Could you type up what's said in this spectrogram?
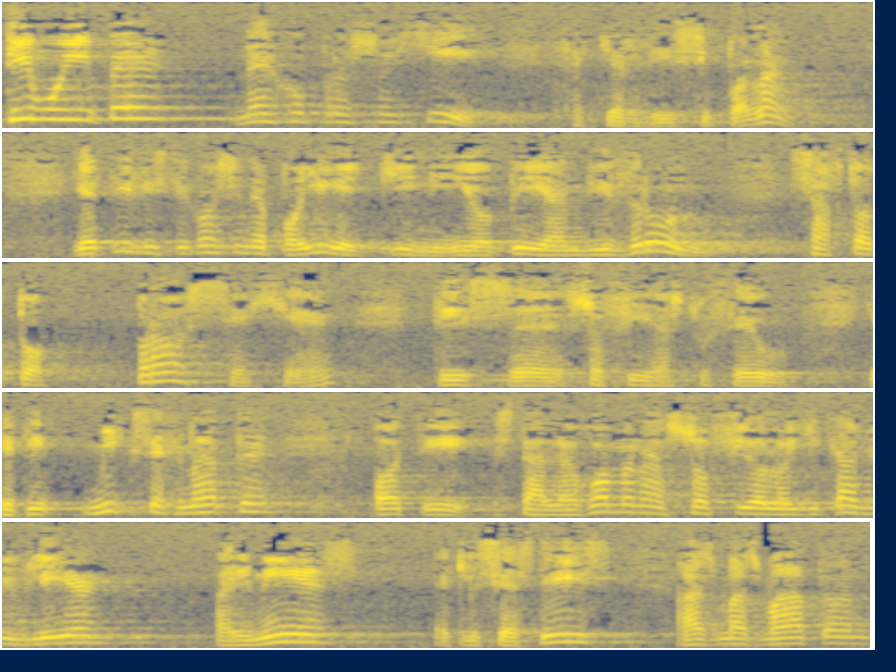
Τι μου είπε να έχω προσοχή θα κερδίσει πολλά. Γιατί δυστυχώς είναι πολλοί εκείνοι οι οποίοι αντιδρούν σε αυτό το πρόσεχε της ε, σοφίας του Θεού. Γιατί μην ξεχνάτε ότι στα λεγόμενα σοφιολογικά βιβλία παροιμίες, εκκλησιαστής ασμασμάτων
